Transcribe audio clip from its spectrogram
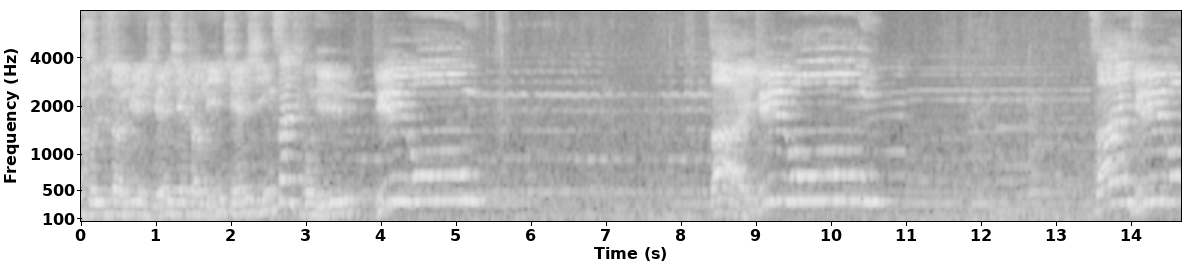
孙志正运璇先生灵前行三十公里，鞠躬，再鞠躬，三鞠躬。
